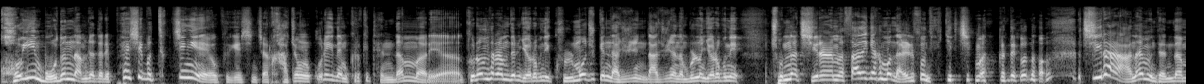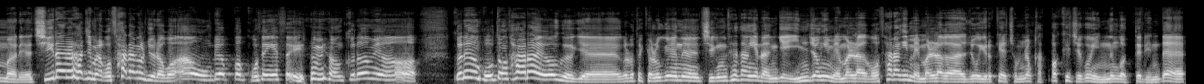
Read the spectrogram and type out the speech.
거의 모든 남자들의 passive 특징이에요. 그게 진짜 가정을 꾸리게 되면 그렇게 된단 말이야. 그런 사람들은 여러분이 굶어 죽게 놔두지, 놔두잖아. 물론 여러분이 존나 지랄하면 싸대기 한번 날릴 수는 있겠지만, 근데 그거 지랄 안 하면 된단 말이야. 지랄을 하지 말고 사랑을 주라고. 아, 우리 아빠 고생했어. 이러면, 그러면, 그러면 보통 살아요, 그게. 그래서 결국에는 지금 세상이라는 게 인정이 메마르고 사랑이 메말라가지고 이렇게 점점 각박해지고 있는 것들인데,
